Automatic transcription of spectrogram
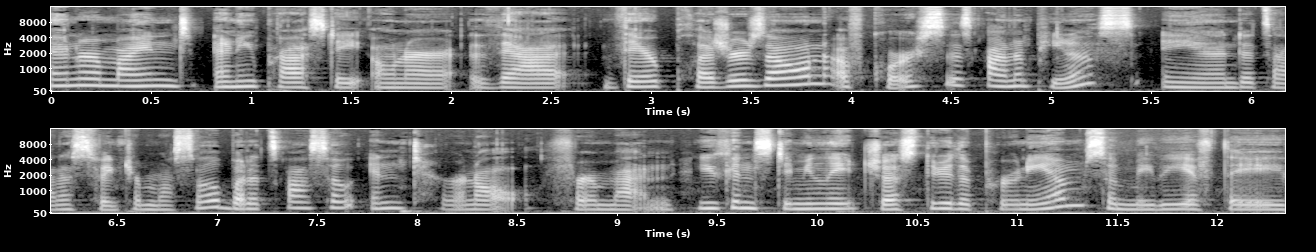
and remind any prostate owner that their pleasure zone, of course, is on a penis and it's on a sphincter muscle, but it's also internal for men. You can stimulate just through the perineum, so maybe if they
